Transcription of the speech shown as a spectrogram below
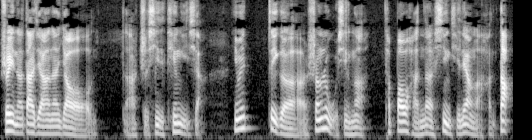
所以呢，大家呢要啊仔细的听一下，因为这个生日五行啊，它包含的信息量啊很大。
